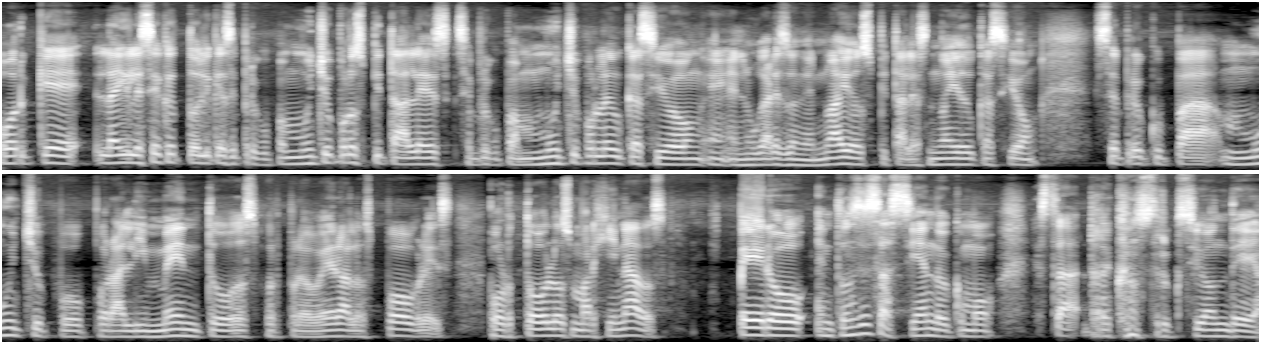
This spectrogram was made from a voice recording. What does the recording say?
porque la Iglesia Católica se preocupa mucho por hospitales, se preocupa mucho por la educación en, lugares donde no hay hospitales, no hay educación, se preocupa mucho por, alimentos, por proveer a los pobres, por todos los marginados. Pero entonces haciendo como esta reconstrucción de,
